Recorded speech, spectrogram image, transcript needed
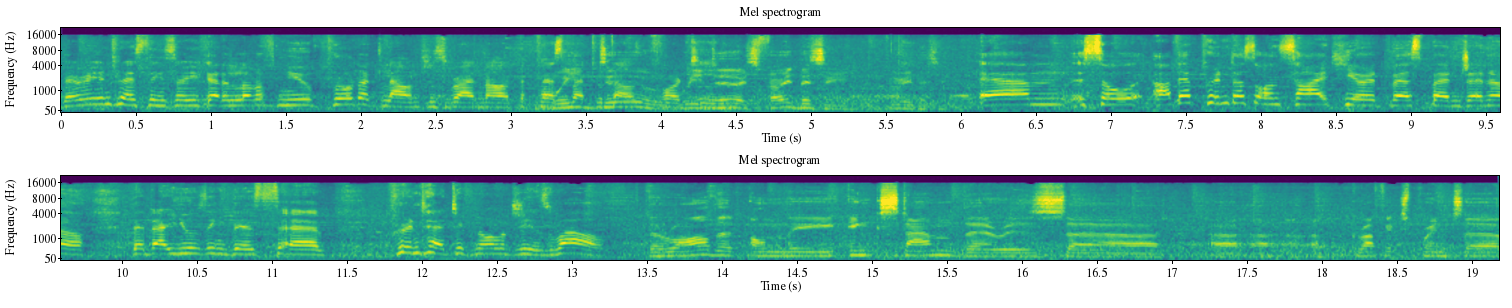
Very interesting. So you got a lot of new product launches right now at the We FESPA do, 2014. we do. It's very busy, very busy. Um, so are there printers on site here at FESPA in general that are using this uh, printhead technology as well? There are that on the ink stand there is uh, a, a, a graphics printer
